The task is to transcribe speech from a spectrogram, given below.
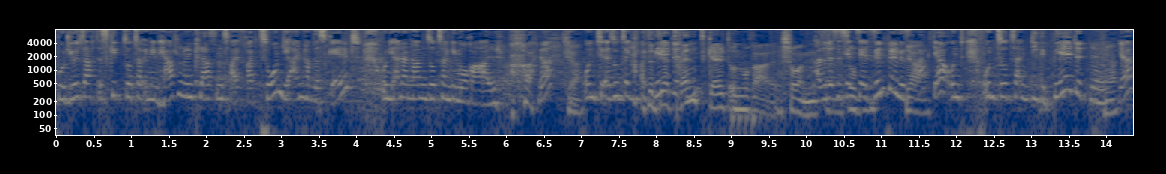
Bourdieu sagt, es gibt sozusagen in den herrschenden Klassen zwei Fraktionen, die einen haben das Geld und die anderen haben sozusagen die Moral. ne? ja. Und äh, sozusagen die also der trennt Geld und Moral schon. Also das ist jetzt so sehr simpel gesagt, ja, ja und, und sozusagen die Gebildeten, ja. ja,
